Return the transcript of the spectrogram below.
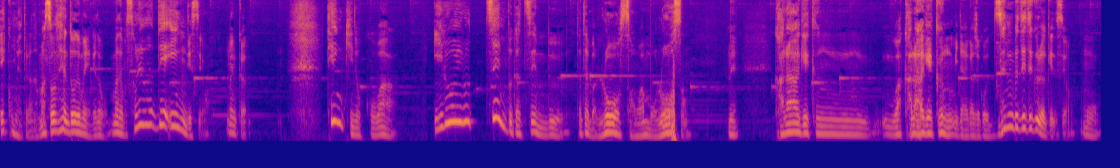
エコムやったかな。まあその辺どうでもいいんやけど、まあでもそれはでいいんですよ。なんか、天気の子は、いろいろ全部が全部、例えばローソンはもうローソン。ね。唐揚げくんは唐揚げくんみたいな感じでこう全部出てくるわけですよ。もう、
